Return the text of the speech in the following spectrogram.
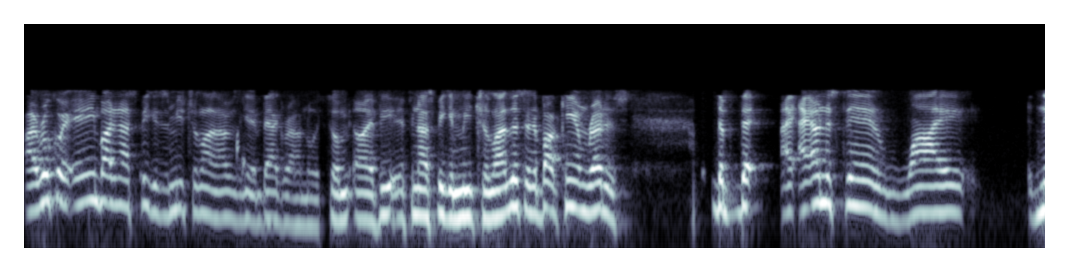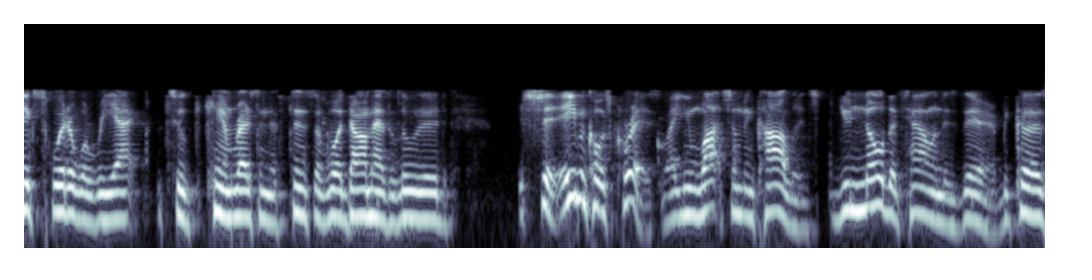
All right, real quick. Anybody not speaking, just mute your line. I was getting background noise. So uh, if you if you're not speaking, mute your line. Listen about Cam Reddish. The the I, I understand why Knicks Twitter will react to Cam Reddish in the sense of what Dom has alluded. Shit, even Coach Chris, like you watch him in college, you know the talent is there because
